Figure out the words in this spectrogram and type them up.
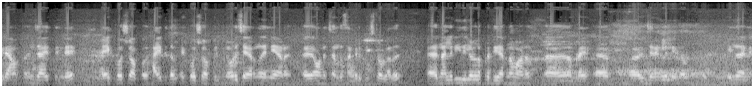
ഗ്രാമപഞ്ചായത്തിന്റെ എക്കോ ഷോപ്പ് ഹരിതം എക്കോ ഷോപ്പിനോട് ചേർന്ന് തന്നെയാണ് ഓണച്ചന്ത സംഘടിപ്പിച്ചിട്ടുള്ളത്. നല്ല രീതിയിലുള്ള പ്രതികരണമാണ് നമ്മുടെ ജനങ്ങളിൽ നിന്നും ഇന്ന് തന്നെ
